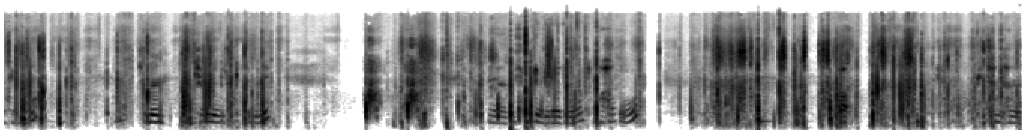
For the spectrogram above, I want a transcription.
여기 없나? 음, 저는 기억력이 좋기 때문에 네, 아주 쉽게 밀어도 통과하고 어 괜찮다는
